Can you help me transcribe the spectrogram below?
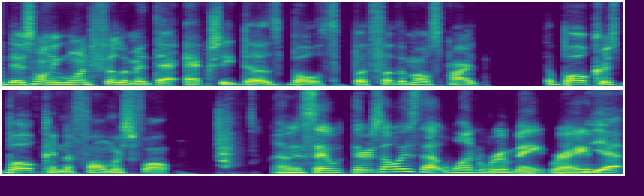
There's only one filament that actually does both, but for the most part, the bulkers bulk and the foamers foam. I would say there's always that one roommate, right? Yeah.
